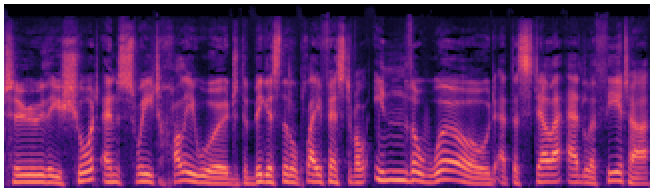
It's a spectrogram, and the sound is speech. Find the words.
to the Short and Sweet Hollywood, the biggest little play festival in the world at the Stella Adler Theatre,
